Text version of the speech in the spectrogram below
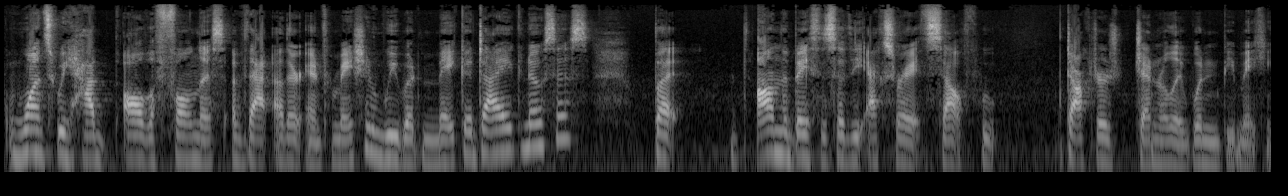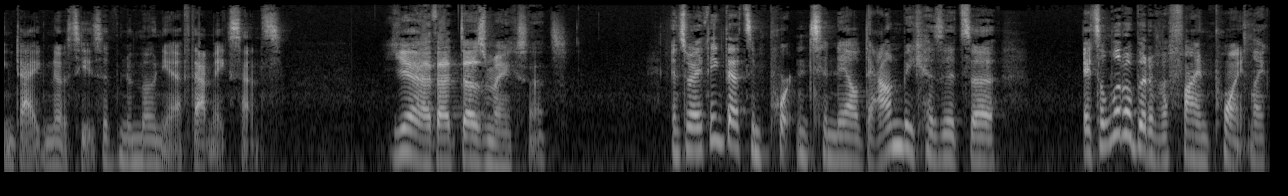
once we had all the fullness of that other information we would make a diagnosis but on the basis of the x-ray itself we, doctors generally wouldn't be making diagnoses of pneumonia if that makes sense Yeah, that does make sense. And so i think that's important to nail down because it's a it's a little bit of a fine point. Like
